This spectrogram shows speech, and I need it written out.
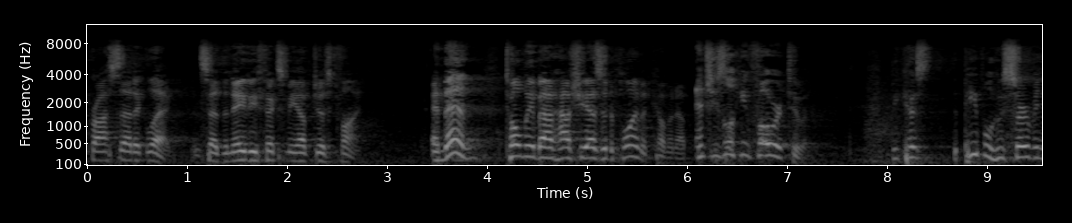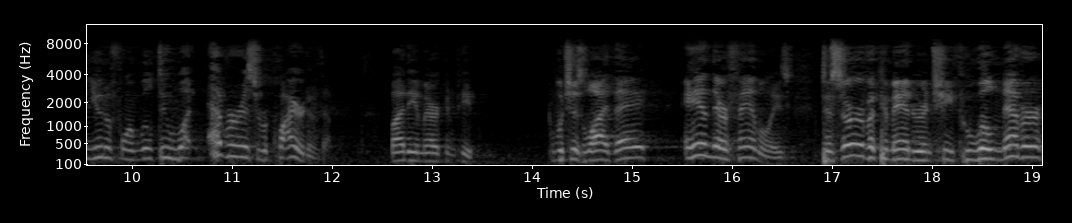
prosthetic leg and said, "The Navy fixed me up just fine." And then told me about how she has a deployment coming up, and she's looking forward to it. Because the people who serve in uniform will do whatever is required of them by the American people, which is why they and their families deserve a commander in chief who will never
